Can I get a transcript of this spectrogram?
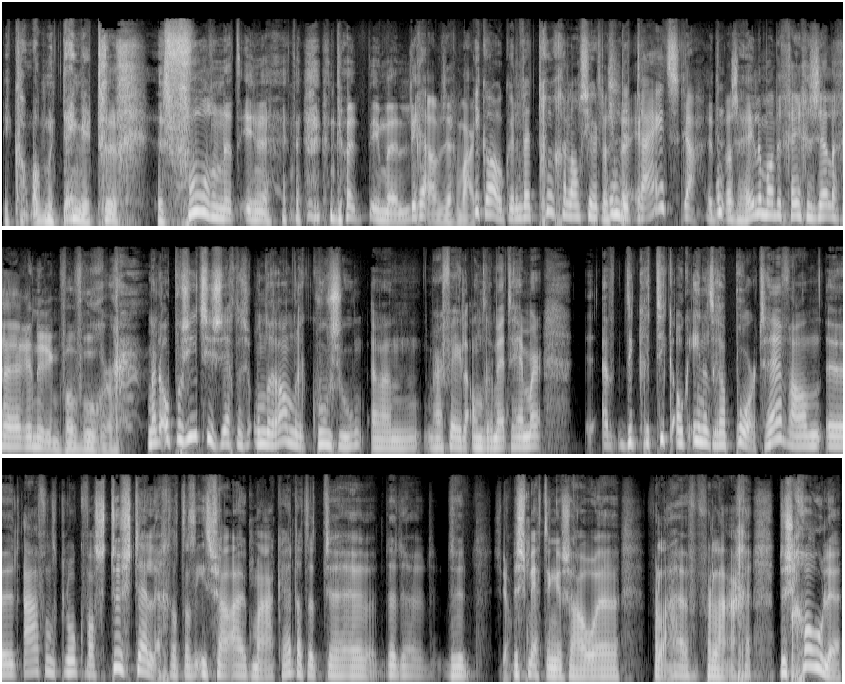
die kwam ook meteen weer terug. Dus voelde het in mijn, in mijn lichaam, zeg maar. Ik ook. En het werd teruggelanceerd in de tijd. Ja, het was helemaal geen gezellige herinnering van vroeger. Maar de oppositie zegt dus onder andere Kuzu, um, maar vele andere met hem. Maar eh, de kritiek ook in het rapport hè, van uh, het avondklok was te stellig dat dat iets zou uitmaken. Hè, dat het uh, de, de, de besmettingen zou uh, verla verlagen. De scholen.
